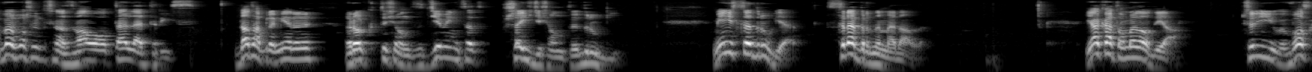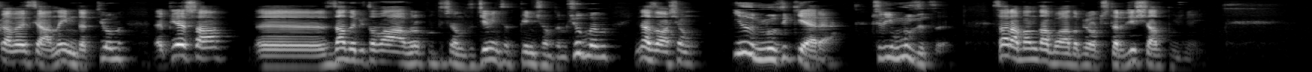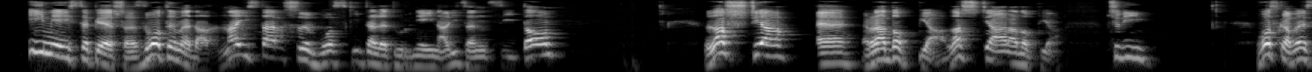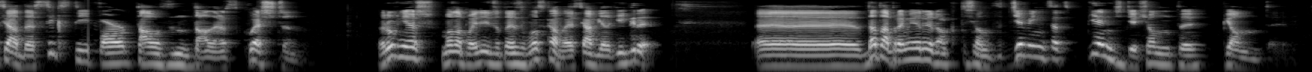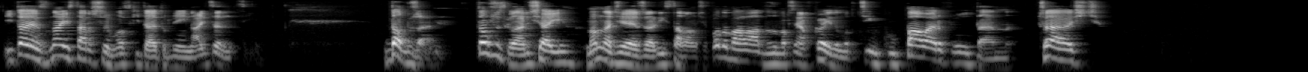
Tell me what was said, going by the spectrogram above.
we Włoszech to się nazywało Teletris. Data premiery rok 1962. Miejsce drugie. Srebrny medal. Jaka to melodia? Czyli włoska wersja Name That Tune. Pierwsza Yy, zadebiutowała w roku 1957 i nazywała się Il Musichiere, czyli muzycy. Sara Banda była dopiero 40 lat później. I miejsce pierwsze, złoty medal. Najstarszy włoski teleturniej na licencji to Laszcia e Radoppia. Laszcia Radoppia, czyli włoska wersja The $64,000 Question. Również można powiedzieć, że to jest włoska wersja wielkiej gry. Eee, data premiery rok 1955. I to jest najstarszy włoski teleturniej na licencji. Dobrze. To wszystko na dzisiaj. Mam nadzieję, że lista Wam się podobała. Do zobaczenia w kolejnym odcinku Powerful Ten. Cześć!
